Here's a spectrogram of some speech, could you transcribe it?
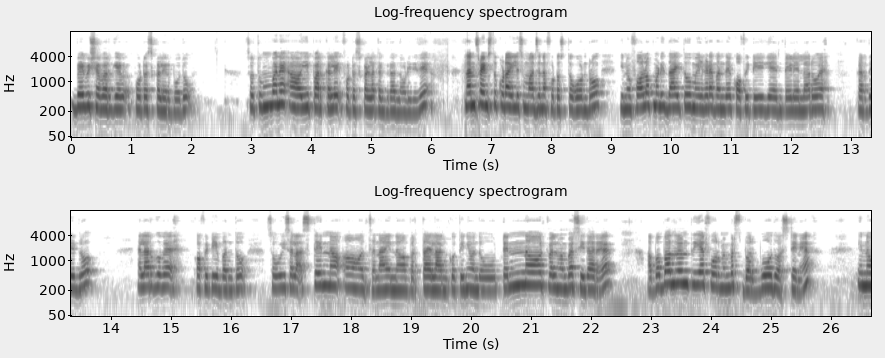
ಬೇಬಿ ಶವರ್ಗೆ ಫೋಟೋಸ್ಗಳಿರ್ಬೋದು. ಸೊ ತುಂಬಾ ಈ ಪಾರ್ಕಲ್ಲಿ ಫೋಟೋಸ್ಗಳನ್ನ ತೆಗೆದಿರೋದು ನೋಡಿದ್ದೀವಿ ನನ್ನ ಫ್ರೆಂಡ್ಸ್ದು ಕೂಡ ಇಲ್ಲಿ ಸುಮಾರು ಜನ ಫೋಟೋಸ್ ತೊಗೊಂಡ್ರು. ಇನ್ನು ಫಾಲೋಅಪ್ ಮಾಡಿದ್ದಾಯಿತು. ಮೇಲ್ಗಡೆ ಬಂದೆ ಕಾಫಿ, ಟೀಗೆ ಅಂತೇಳಿ ಎಲ್ಲರೂ ಕರೆದಿದ್ರು. ಎಲ್ಲರಿಗೂ ಕಾಫಿ ಟೀ ಬಂತು. ಸೊ ಈ ಸಲ ಅಷ್ಟೇನು ಜನ ಏನು ಬರ್ತಾ ಇಲ್ಲ ಅನ್ಕೋತೀನಿ. ಒಂದು ಟೆನ್ ಟ್ವೆಲ್ ಮೆಂಬರ್ಸ್ ಇದ್ದಾರೆ ಹಬ್ಬಬ್ಬ ಅಂದ್ರೆ ಒಂದು ತ್ರೀ ಆರ್ ಫೋರ್ ಮೆಂಬರ್ಸ್ ಬರ್ಬೋದು ಅಷ್ಟೇ ಇನ್ನು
